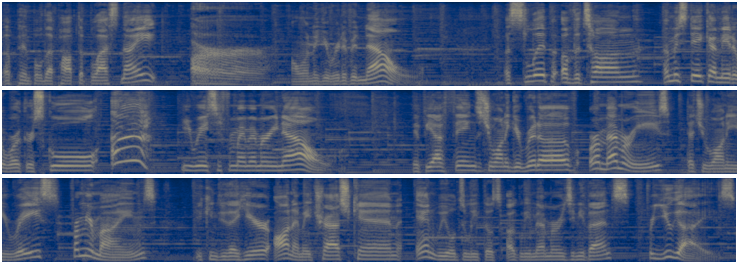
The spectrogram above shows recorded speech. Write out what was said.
a pimple that popped up last night. Arr, I want to get rid of it now. A slip of the tongue, a mistake I made at work or school. Ah, erase it from my memory now. If you have things that you want to get rid of or memories that you want to erase from your minds, You can do that here on MA Trash Can, and we will delete those ugly memories and events for you guys.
